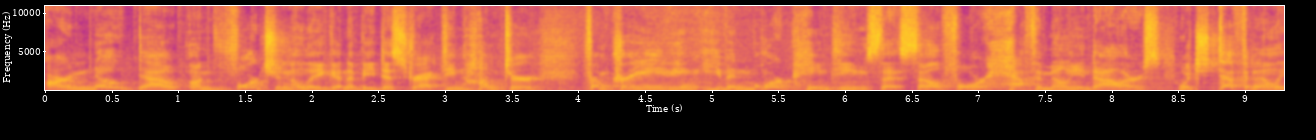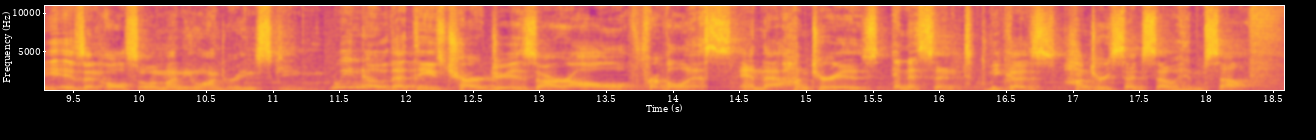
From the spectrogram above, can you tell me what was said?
are no doubt unfortunately going to be distracting Hunter from creating even more paintings that sell for half a million dollars, which definitely isn't also a money laundering scheme. We know that these charges are all frivolous and that Hunter is innocent because Hunter said so himself.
